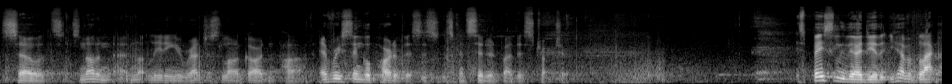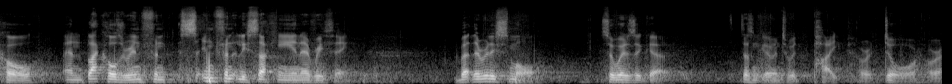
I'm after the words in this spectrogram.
So it's, it's not an, I'm not leading you around just along a garden path. Every single part of this is, is considered by this structure. It's basically the idea that you have a black hole, and black holes are infin infinitely sucking in everything, but they're really small. So where does it go? It doesn't go into a pipe or a door, or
